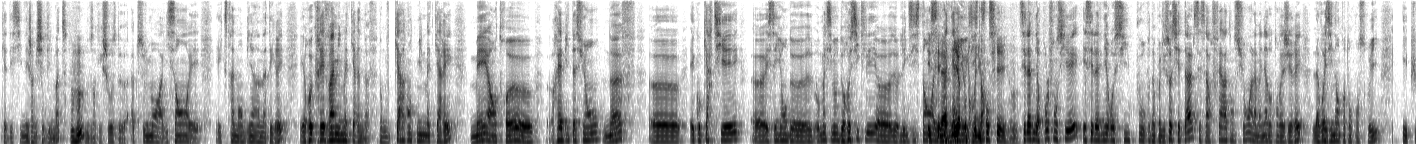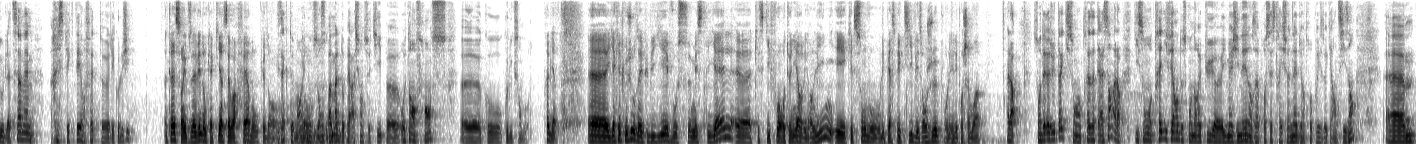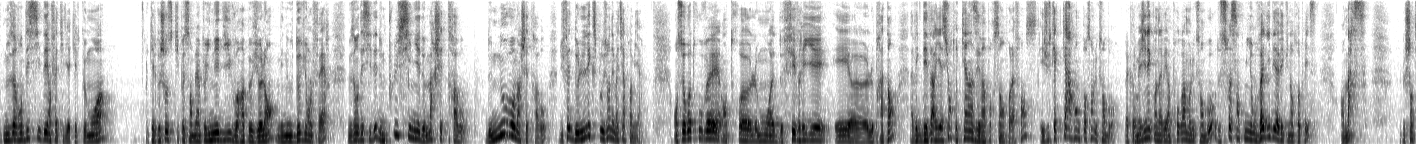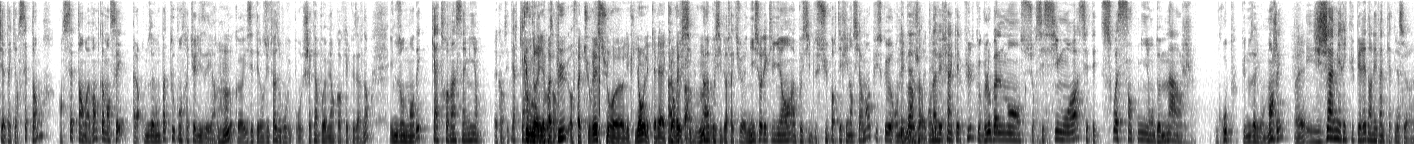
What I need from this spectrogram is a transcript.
qu'a dessiné Jean-Michel Villemotte, mhm. nous faisant quelque chose d'absolument ravissant et, extrêmement bien intégré, et recréer 20 000 m2 de neuf. Donc 40 000 m2, mais entre euh, réhabilitation, neuf, euh, éco-quartier, euh, essayons de, au maximum de recycler euh, l'existant et, et c'est l'avenir pour trouver du foncier. C'est l'avenir pour le foncier et c'est l'avenir aussi pour, d'un point de vue sociétal, c'est savoir faire attention à la manière dont on va gérer l'avoisinant quand on construit et puis au-delà de ça même respecter en fait l'écologie. Intéressant. Et vous avez donc acquis un savoir-faire donc dans. Exactement. et nous faisons pas mal d'opérations de ce type, autant en France qu'au Luxembourg. Très bien. Euh, il y a quelques jours, vous avez publié vos semestriels. Euh, qu'est-ce qu'il faut en retenir dans les grandes lignes et quelles sont vos, les perspectives, les enjeux pour les, prochains mois? Alors, ce sont des résultats qui sont très intéressants, alors qui sont très différents de ce qu'on aurait pu euh, imaginer dans un process traditionnel d'une entreprise de 46 ans. nous avons décidé, en fait, il y a quelques mois, quelque chose qui peut sembler un peu inédit, voire un peu violent, mais nous devions le faire. Nous avons décidé de ne plus signer de marché de travaux, de nouveaux marchés de travaux, du fait de l'explosion des matières premières. On se retrouvait entre le mois de février et euh, le printemps avec des variations entre 15 et 20% pour la France et jusqu'à 40% au Luxembourg. Imaginez qu'on avait un programme au Luxembourg de 60 millions validés avec une entreprise en mars. Le chantier attaqué en septembre. En septembre, avant de commencer, alors nous n'avons pas tout contractualisé. Hein. Mhm. Donc euh, ils étaient dans une phase où chacun pouvait amener encore quelques avenants. Ils nous ont demandé 85 millions. D'accord. Que vous n'auriez pas pu facturer sur euh, les clients qui avaient acquis en VFA. Mmh. Impossible de facturer ni sur les clients, impossible de supporter financièrement, puisque on, avait fait un calcul que globalement, sur ces six mois, c'était 60 millions de marge groupe que nous allions manger et jamais récupérer dans les 24 Bien sûr.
